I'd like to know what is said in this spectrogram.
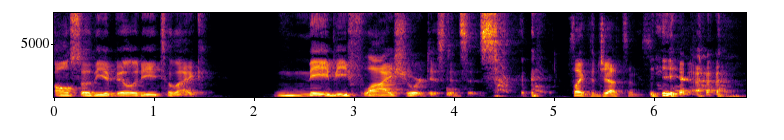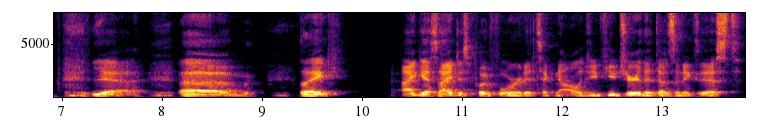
also the ability to like maybe fly short distances. it's like the Jetsons. Yeah. Yeah. Um, like, I guess I just put forward a technology future that doesn't exist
